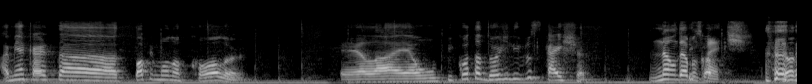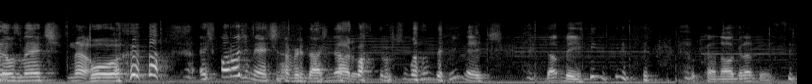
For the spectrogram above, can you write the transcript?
a minha carta Top Monocolor, ela é o picotador de livros caixa. Não demos Picot... match. Não demos match? não. Boa. A gente parou de match, na verdade, né? As quatro últimas não teve match. Ainda bem. O canal agradece.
